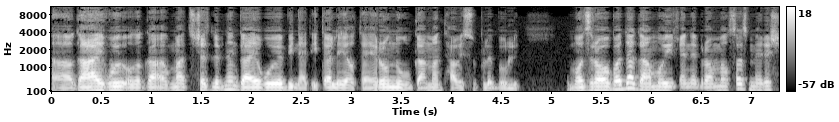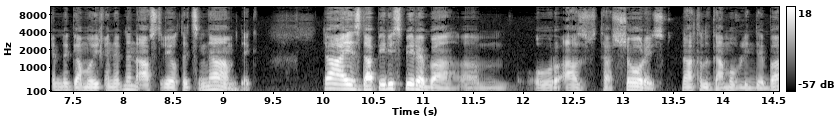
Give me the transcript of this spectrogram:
მათ შეძლებდნენ გაიგოებინათ იტალიელთა ეროვნულ გამანთავისუფლებული მოძრაობა და გამოიყენებ რომელსაც მერე შემდეგ გამოიყენებდნენ ავსტრიელთა წინააღმდეგ. და აი ეს დაპირისპირება ორ აზრთა შორის ნათლ გამოვლინდება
